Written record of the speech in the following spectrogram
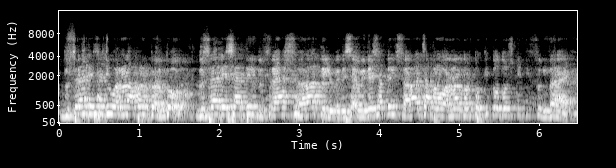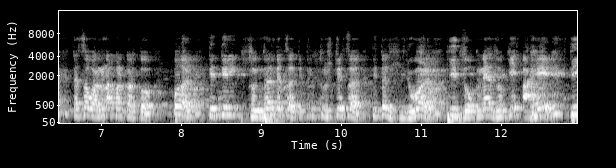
दुसऱ्या देशाची वर्णन आपण करतो. दुसऱ्या देशातील दुसऱ्या शहरातील विदेशा विदेशातील शहराचे आपण वर्णन करतो की तो दोष किती सुंदर आहे. त्याचं वर्णन आपण करतो. पण तेथील सुंदरतेचं तेथील सृष्टीचं तिथील हिरवळ ही जोखण्याजोगी आहे. ती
